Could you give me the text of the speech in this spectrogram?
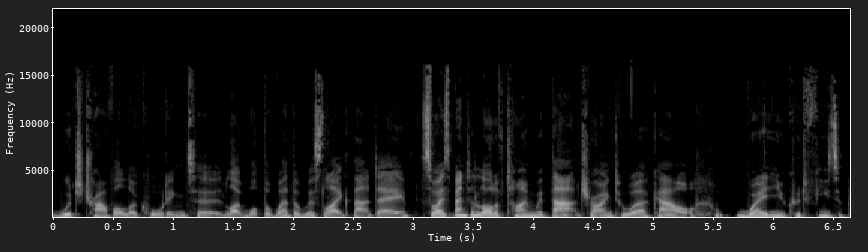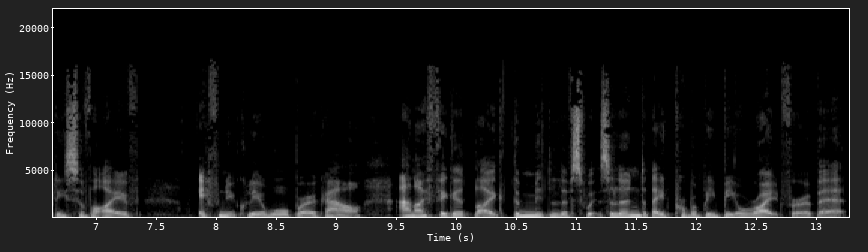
would travel according to like what the weather was like that day. So i spent a lot of time with that trying to work out where you could feasibly survive if nuclear war broke out. And i figured like the middle of switzerland they'd probably be all right for a bit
